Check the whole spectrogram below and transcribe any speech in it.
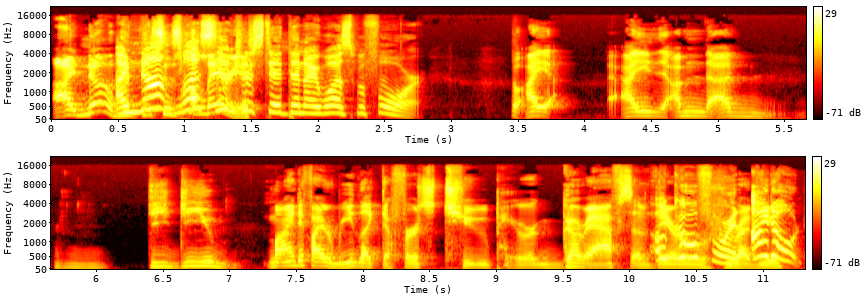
I know, but I'm not less hilarious. interested than I was before. So I, I, I'm, I'm do, do you mind if I read like the first two paragraphs of their? Oh, their go for it. I don't.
